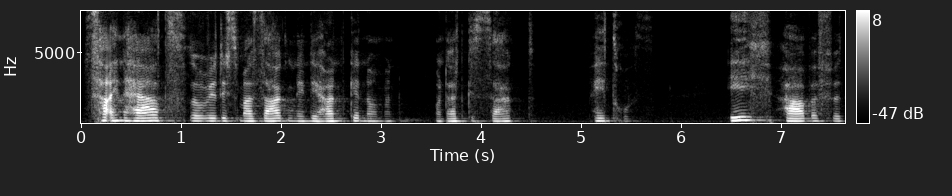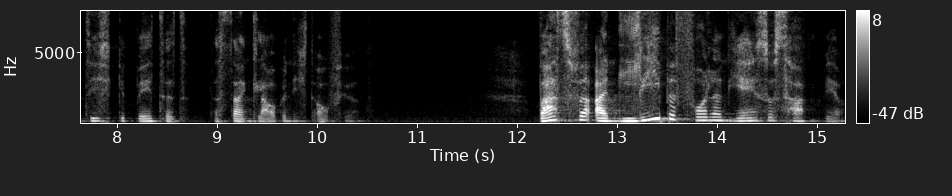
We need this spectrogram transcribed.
sein Herz, so würde ich es mal sagen, in die Hand genommen und hat gesagt, Petrus, ich habe für dich gebetet, dass dein Glaube nicht aufhört. Was für einen liebevollen Jesus haben wir.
